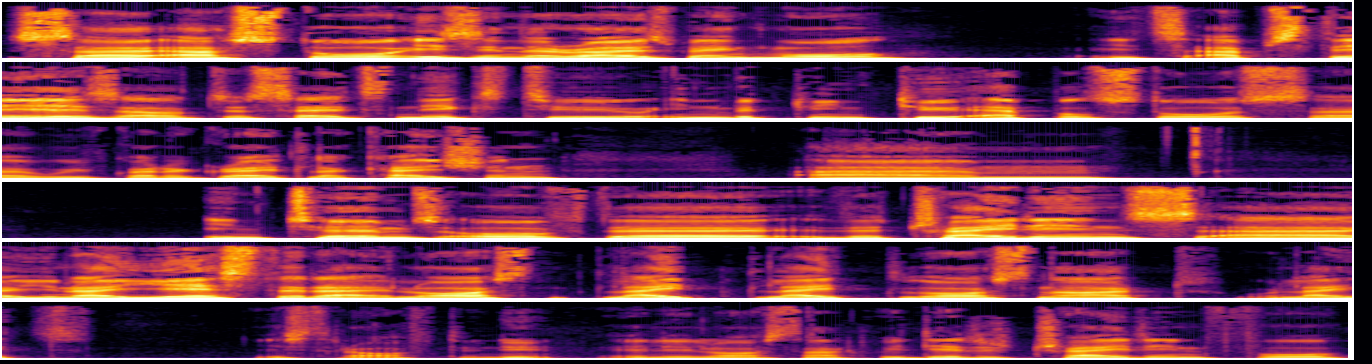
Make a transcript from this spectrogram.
so our store is in the Rosebank Mall. It's upstairs. I'll just say it's next to, in between two Apple stores. So we've got a great location. Um, in terms of the, the trade-ins, uh, you know, yesterday, last, late, late last night or late yesterday afternoon, early last night, we did a trade-in for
